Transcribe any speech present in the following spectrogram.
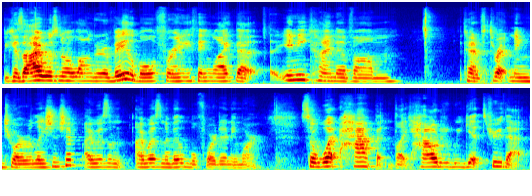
Because I was no longer available for anything like that, any kind of um kind of threatening to our relationship. I wasn't I wasn't available for it anymore. So what happened? Like how did we get through that?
